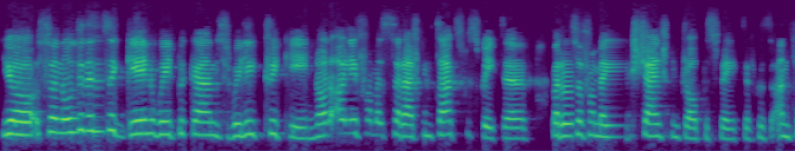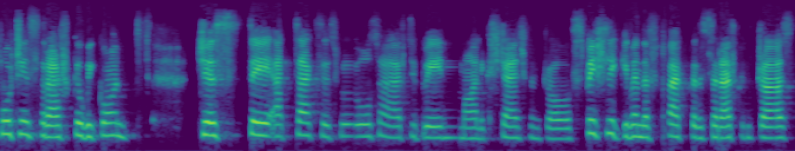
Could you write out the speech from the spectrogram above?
Yeah, so and also this again where it becomes really tricky, not only from a South African tax perspective, but also from an exchange control perspective. Because unfortunately in South Africa, we can't just stay at taxes. We also have to bear in mind exchange control, especially given the fact that the South African trust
